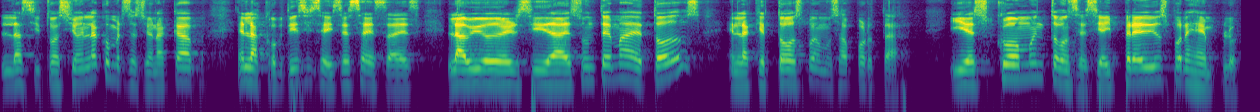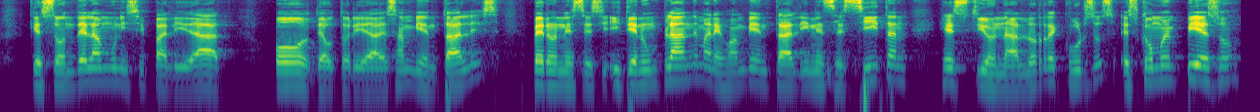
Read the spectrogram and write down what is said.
la situación la conversación acá en la COP16 es esa, es la biodiversidad es un tema de todos en la que todos podemos aportar. Y es como entonces, si hay predios, por ejemplo, que son de la municipalidad o de autoridades ambientales, pero y tiene un plan de manejo ambiental y necesitan gestionar los recursos, es como empiezo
